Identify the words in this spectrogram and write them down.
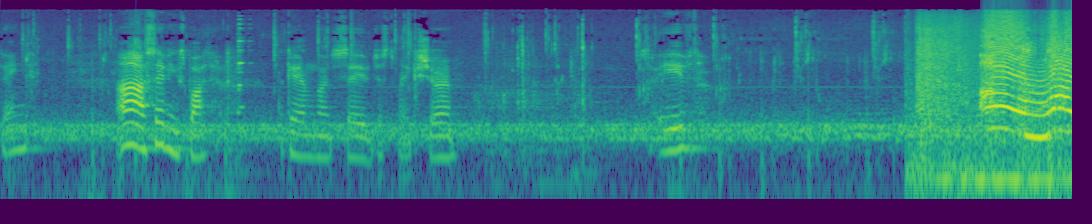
thing. Ah, saving spot. Okay, I'm going to save just to make sure. Saved. Oh, what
